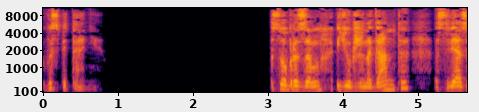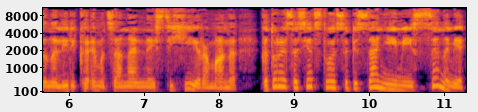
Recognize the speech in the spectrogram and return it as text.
воспитания. С образом Юджина Ганта связана лирико-эмоциональная стихия романа, которая соседствует с описаниями и сценами,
